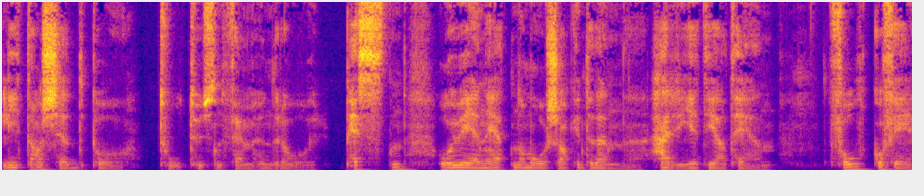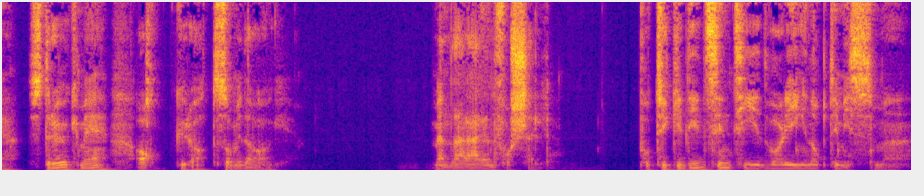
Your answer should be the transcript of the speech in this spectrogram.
Lite har skjedd på 2500 år. Pesten og uenigheten om årsaken til denne herjet i Aten. Folk og fe strøk med, akkurat som i dag. Men der er en forskjell. På Tykkedid sin tid var det ingen optimisme.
